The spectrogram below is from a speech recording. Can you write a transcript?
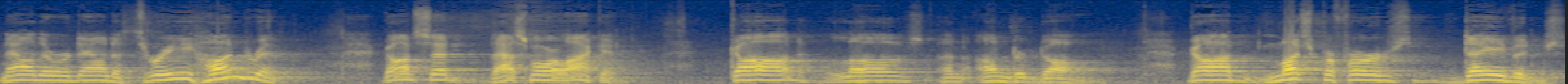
Now they were down to 300. God said, That's more like it. God loves an underdog. God much prefers David's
